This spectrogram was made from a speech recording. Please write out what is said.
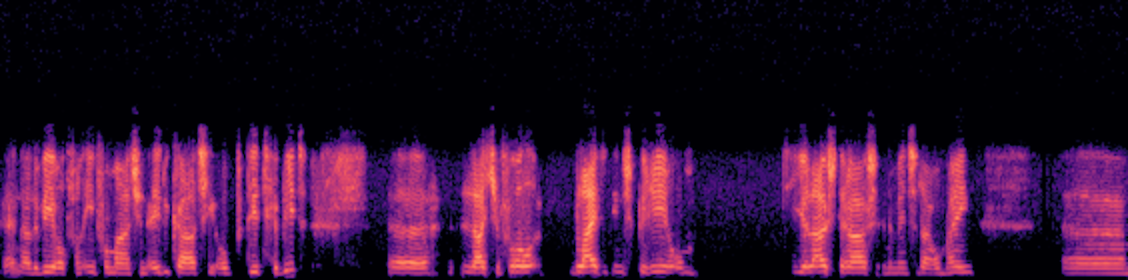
hè, naar de wereld van informatie en educatie op dit gebied, laat je vooral blijven inspireren om je luisteraars en de mensen daaromheen ehm,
